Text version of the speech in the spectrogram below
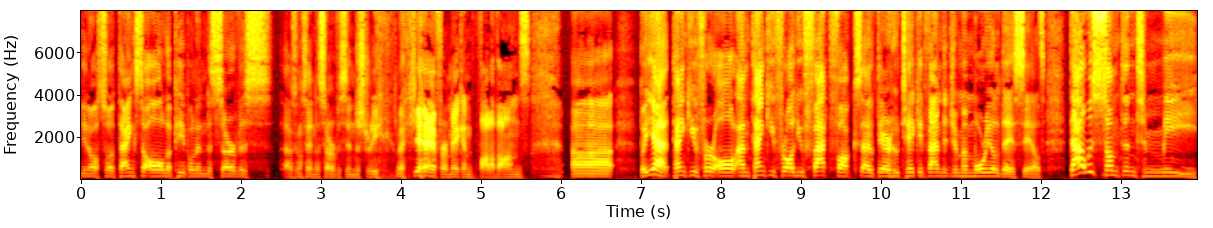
you know, so thanks to all the people in the service. I was going to say in the service industry, like, yeah, for making vol-au-vents. Uh, but yeah, thank you for all, and thank you for all you fat fucks out there who take advantage of Memorial Day sales. That was something to me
